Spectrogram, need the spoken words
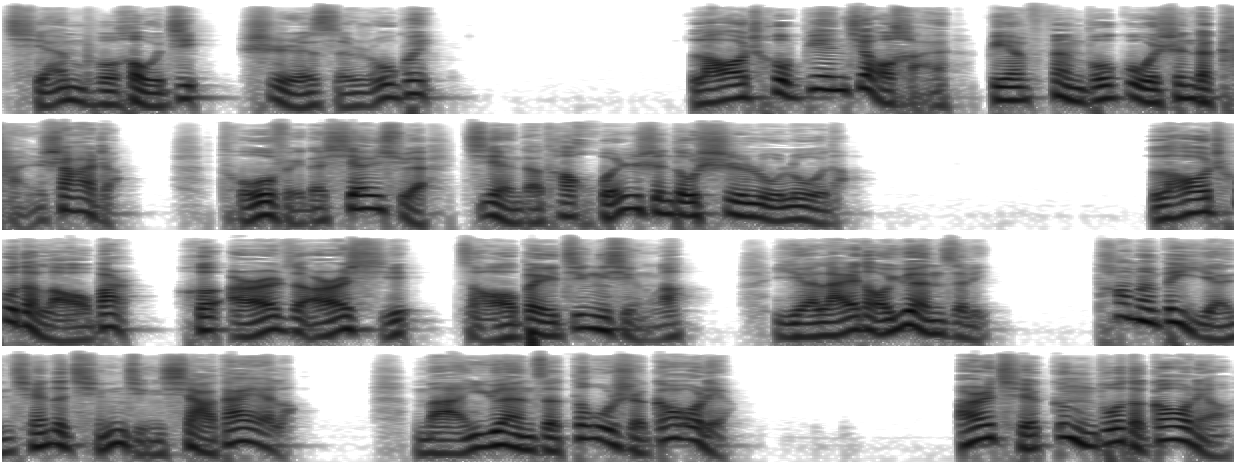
前仆后继，视死如归。老臭边叫喊边奋不顾身的砍杀着，土匪的鲜血溅得他浑身都湿漉漉的。老臭的老伴和儿子儿媳早被惊醒了，也来到院子里，他们被眼前的情景吓呆了。满院子都是高粱，而且更多的高粱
